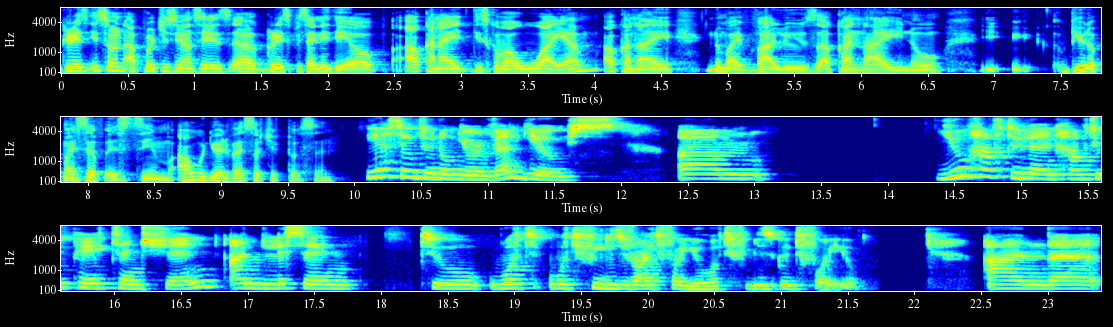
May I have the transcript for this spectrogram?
Grace, if someone approaches you and says, oh, Grace, please, I need help. How can I discover who I am? How can I know my values? How can I, you know, build up my self esteem? How would you advise such a person? Yeah, so to know your values, um, you have to learn how to pay attention and listen to what what feels right for you, what feels good for you. And uh,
